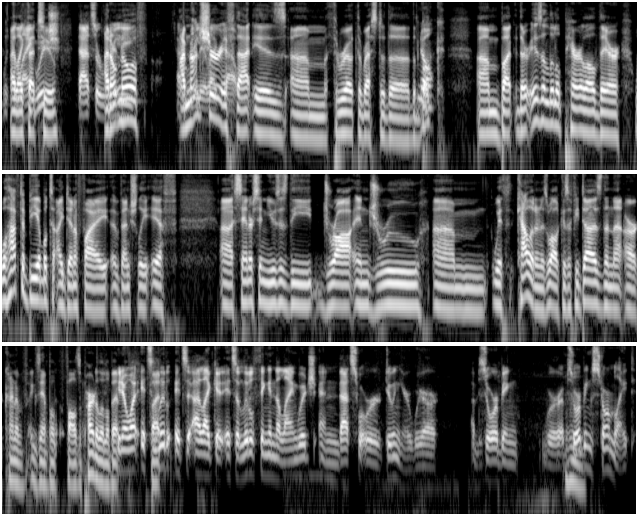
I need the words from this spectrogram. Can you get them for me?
with I like that too. language. that's a I don't know if I'm not really sure like if that that is um, throughout the rest of the the No. book. Um, but there is a little parallel there. We'll have to be able to identify eventually if uh, Sanderson uses the draw and drew um, with Kaladin as well. Because if he does, then that our kind of example falls apart a little bit. You know what? It's a little. It's I like it. It's a little thing in the language, and that's what we're doing here. We are absorbing. We're absorbing Stormlight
